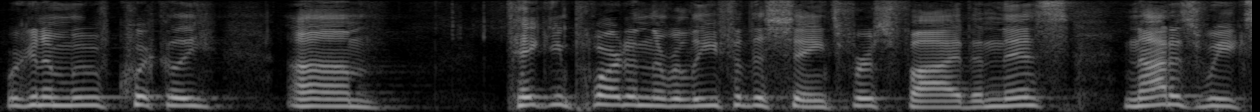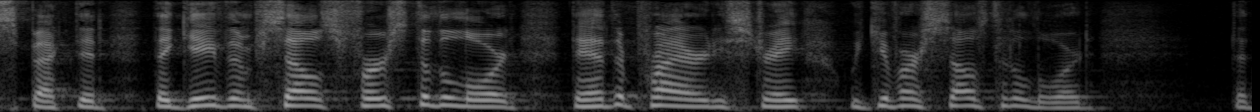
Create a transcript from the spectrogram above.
we're gonna move quickly. Um, taking part in the relief of the saints, verse 5, and this, not as we expected. They gave themselves first to the Lord. They had their priorities straight. We give ourselves to the Lord, that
